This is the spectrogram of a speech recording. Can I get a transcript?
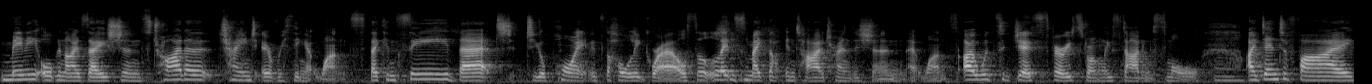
many organisations try to change everything at once. They can see that, to your point, it's the holy grail, so let's make the entire transition at once. I would suggest very strongly starting small. Mm. Identify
